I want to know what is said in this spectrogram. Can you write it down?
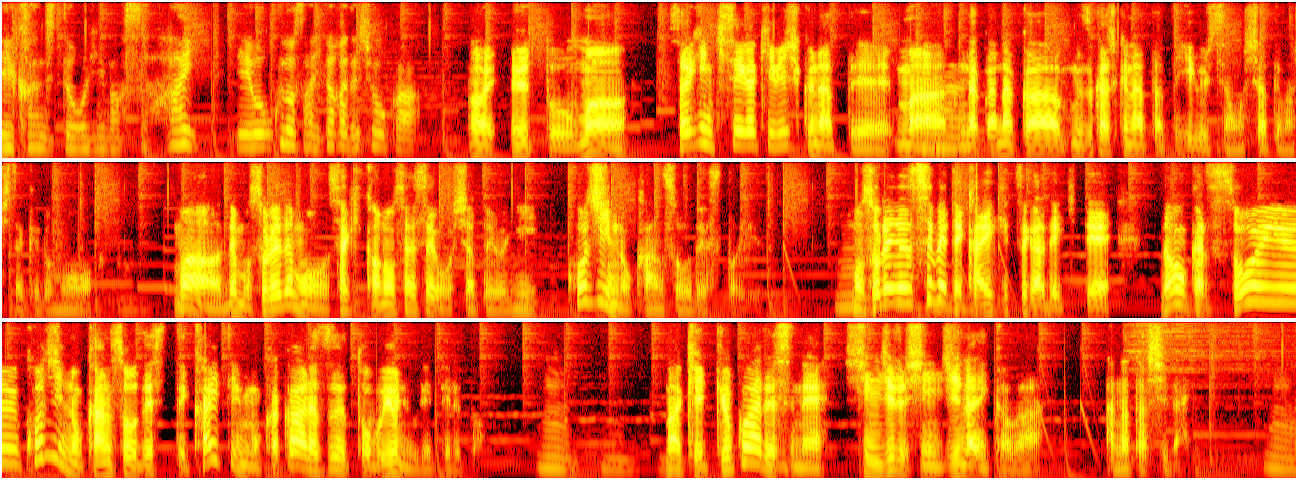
えー、感じております。はい、えー、奥野さんいかがでしょうか？はい、えっ、とまあ最近規制が厳しくなって、まあ、なかなか難しくなったって樋口さんおっしゃってましたけども、まあでもそれでもさっき加納先生がおっしゃったように個人の感想ですという、もうそれで全て解決ができてなおかつそういう個人の感想ですって書いてにもかかわらず飛ぶように売れてると、うんうん、まあ結局はですね信じる信じないかはあなた次第、うん、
